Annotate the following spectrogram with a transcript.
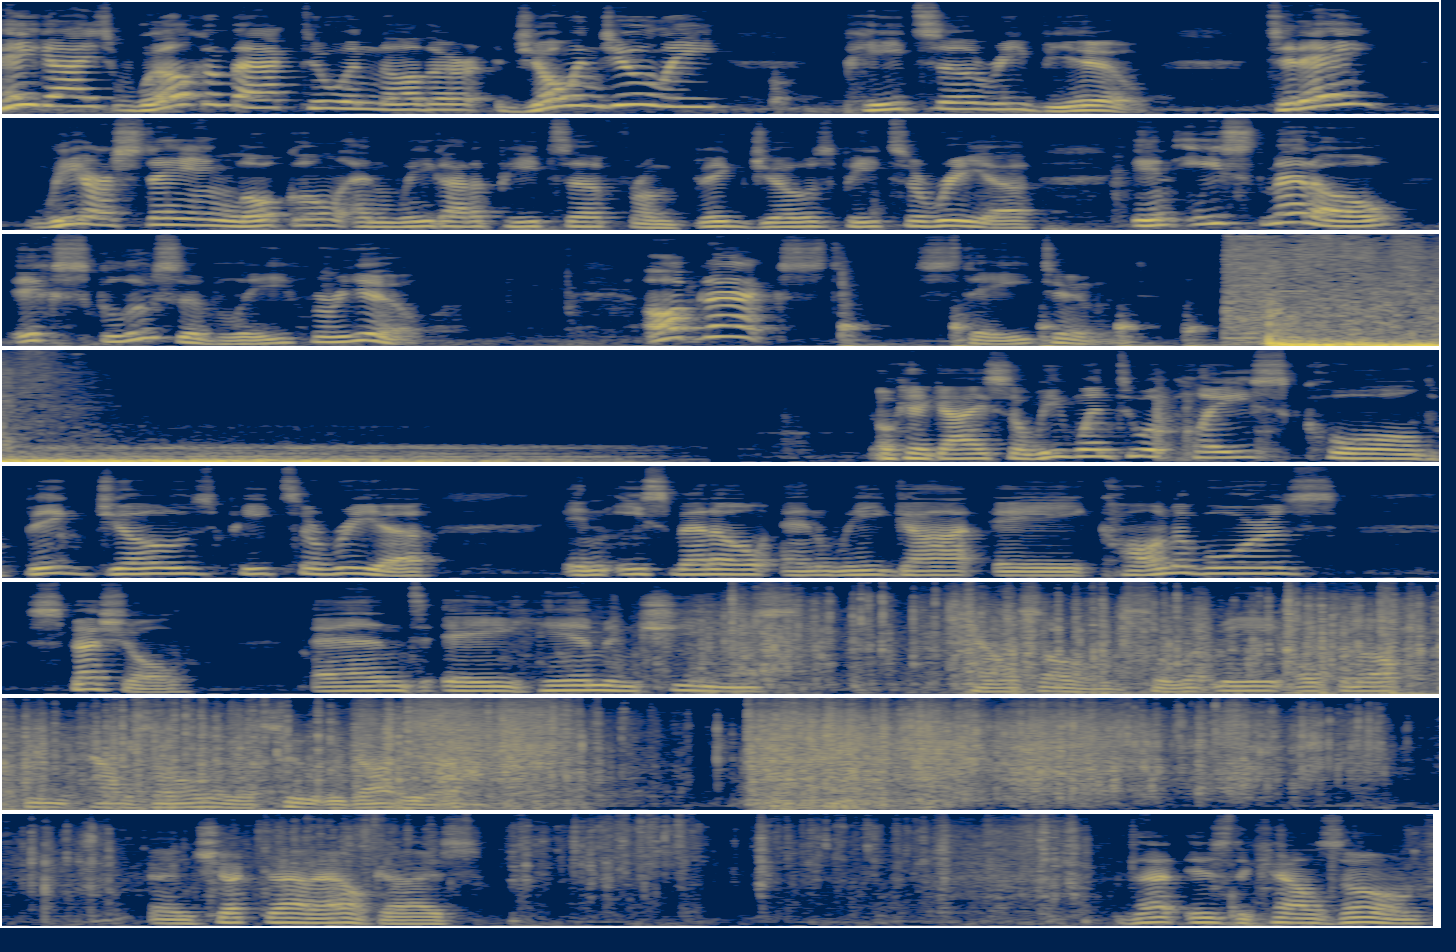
Hey guys, welcome back to another Joe and Julie pizza review. Today, we are staying local and we got a pizza from Big Joe's Pizzeria in East Meadow exclusively for you. Up next, stay tuned. Okay, guys, so we went to a place called Big Joe's Pizzeria in East Meadow and we got a carnivores special and a ham and cheese calzone. So let me open up the calzone and let's see what we got here. And check that out, guys. That is the calzone.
